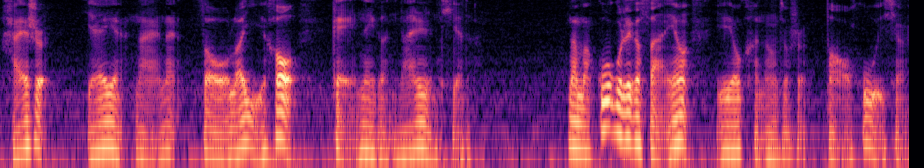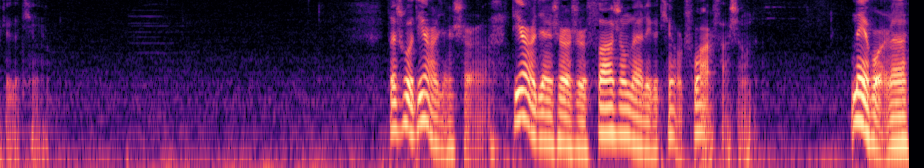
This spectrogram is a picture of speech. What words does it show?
还是爷爷奶奶走了以后给那个男人贴的。那么姑姑这个反应也有可能就是保护一下这个听友。再说第二件事啊，第二件事是发生在这个听友初二发生的。那会儿呢，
